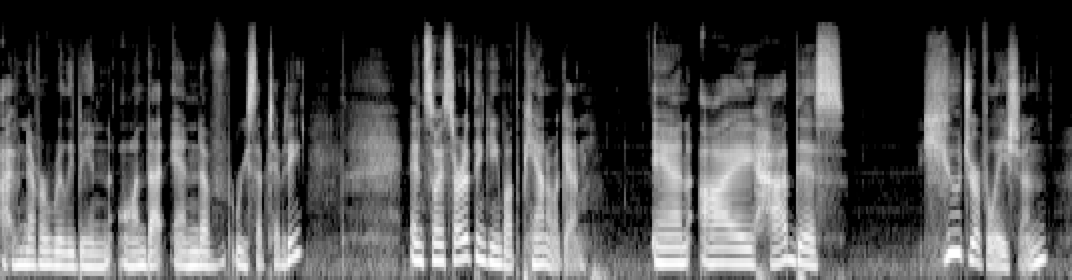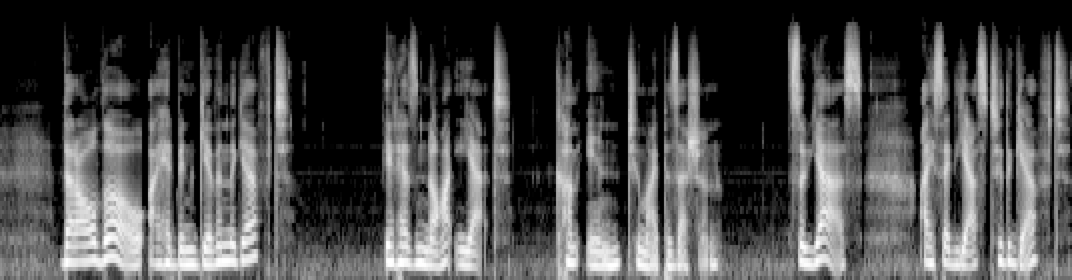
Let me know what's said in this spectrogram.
I've never really been on that end of receptivity. And so I started thinking about the piano again. And I had this huge revelation that although I had been given the gift, it has not yet come into my possession. So, yes, I said yes to the gift.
